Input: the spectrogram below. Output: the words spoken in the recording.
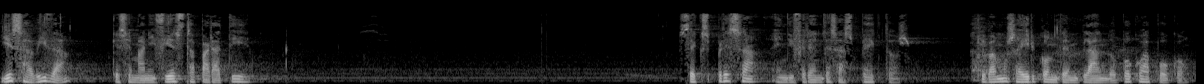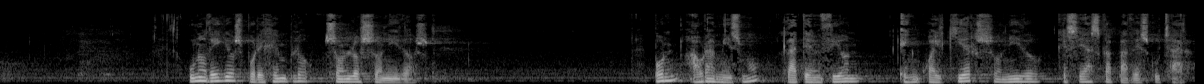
Y esa vida que se manifiesta para ti se expresa en diferentes aspectos que vamos a ir contemplando poco a poco. Uno de ellos, por ejemplo, son los sonidos. Pon ahora mismo la atención en cualquier sonido que seas capaz de escuchar.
